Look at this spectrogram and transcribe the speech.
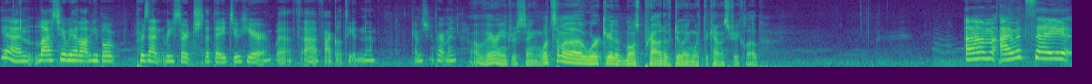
Yeah, and last year we had a lot of people present research that they do here with uh, faculty in the chemistry department. Oh, very interesting. What's some of the work you're the most proud of doing with the Chemistry Club? Um, I would say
